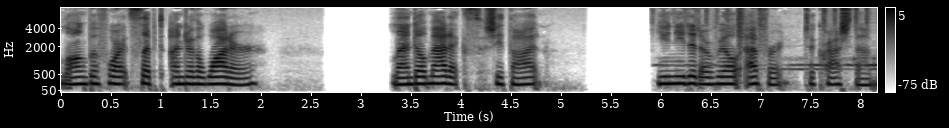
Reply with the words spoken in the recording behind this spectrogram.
long before it slipped under the water. Lando Maddox, she thought. You needed a real effort to crash them.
